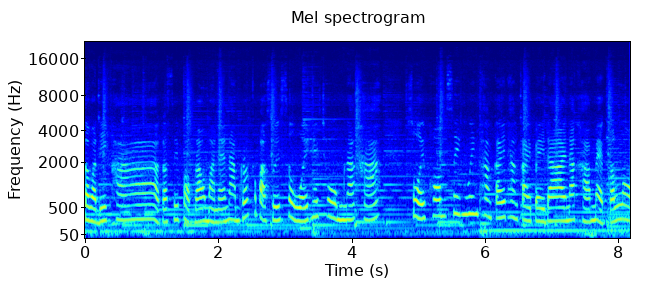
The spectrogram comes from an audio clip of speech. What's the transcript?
สวัสดีค่ะกระซิบบอกเรามาแนะนำรถกระบะสวยๆให้ชมนะคะ สวยพร้อมซิ่งวิ่งทางไกลทางไกลไปได้นะคะ แม็กก็หล่อ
